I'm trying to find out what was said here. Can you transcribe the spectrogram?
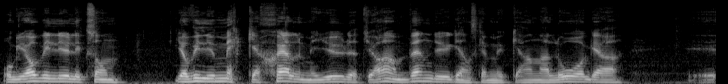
Och jag vill ju liksom, jag vill ju mecka själv med ljudet. Jag använder ju ganska mycket analoga, eh,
